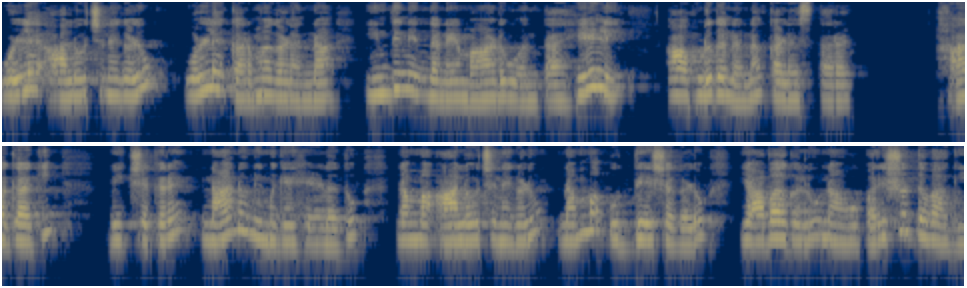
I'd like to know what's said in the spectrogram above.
ಒಳ್ಳೆ ಆಲೋಚನೆಗಳು, ಒಳ್ಳೆ ಕರ್ಮಗಳನ್ನು ಇಂದಿನಿಂದನೇ ಮಾಡು ಅಂತ ಹೇಳಿ ಆ ಹುಡುಗನನ್ನು ಕಳಿಸ್ತಾರೆ. ಹಾಗಾಗಿ ವೀಕ್ಷಕರೇ, ನಾನು ನಿಮಗೆ ಹೇಳೋದು, ನಮ್ಮ ಆಲೋಚನೆಗಳು, ನಮ್ಮ ಉದ್ದೇಶಗಳು ಯಾವಾಗಲೂ ನಾವು ಪರಿಶುದ್ಧವಾಗಿ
